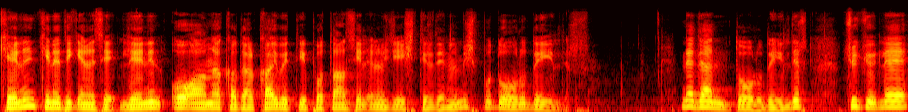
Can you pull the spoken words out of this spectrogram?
K'nin kinetik enerjisi L'nin o ana kadar kaybettiği potansiyel enerji eşittir denilmiş. Bu doğru değildir. Neden doğru değildir? Çünkü L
